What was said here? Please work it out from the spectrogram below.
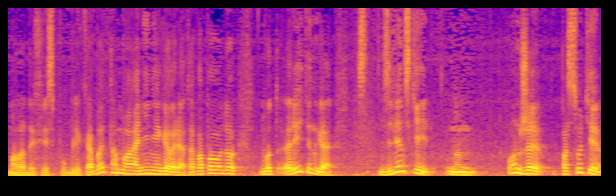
молодых республик? Об этом они не говорят. А по поводу вот рейтинга, Зеленский, ну, он же, по сути,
